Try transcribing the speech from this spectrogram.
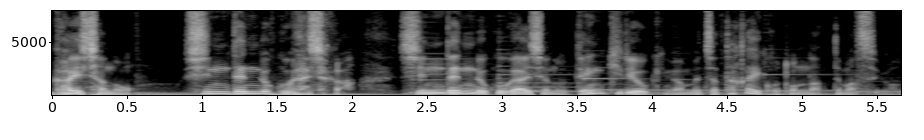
会社の新電力会社か新電力会社の電気料金がめっちゃ高いことになってますよっ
